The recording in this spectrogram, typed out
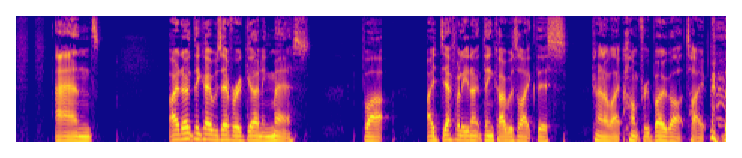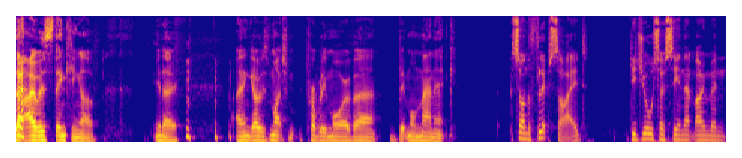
and I don't think I was ever a gurning mess, but I definitely don't think I was like this kind of like Humphrey Bogart type that I was thinking of. You know, I think I was much probably more of a bit more manic. so, on the flip side, did you also see in that moment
